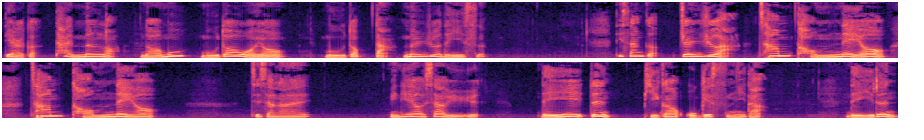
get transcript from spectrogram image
第二个太闷了 너무 무더워요. 무덥다 闷热的意思。第三个 真热啊。참 덥네요. 참 덥네요. 接下来明天要下雨. 내일은 비가 오겠습니다. 내일은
